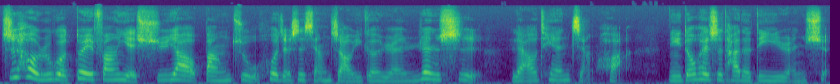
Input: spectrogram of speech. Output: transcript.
之后如果对方也需要帮助，或者是想找一个人认识、聊天、讲话，你都会是他的第一人选，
